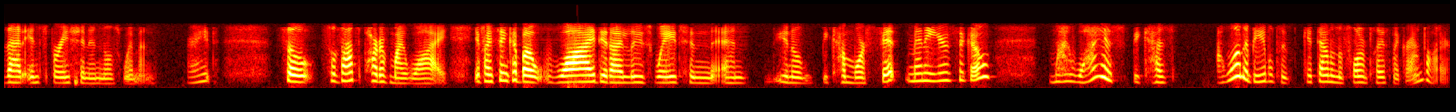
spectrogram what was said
that inspiration in those women, right? So so that's part of my why. If I think about why did I lose weight and and you know become more fit many years ago, my why is because I want to be able to get down on the floor and play with my granddaughter.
